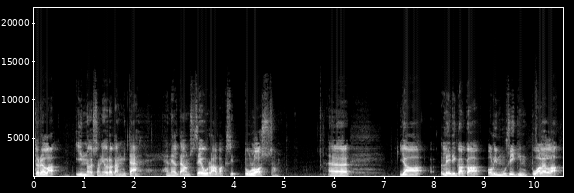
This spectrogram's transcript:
todella innoissani odotan, mitä häneltä on seuraavaksi tulossa. Ö, ja Lady Gaga oli musiikin puolella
